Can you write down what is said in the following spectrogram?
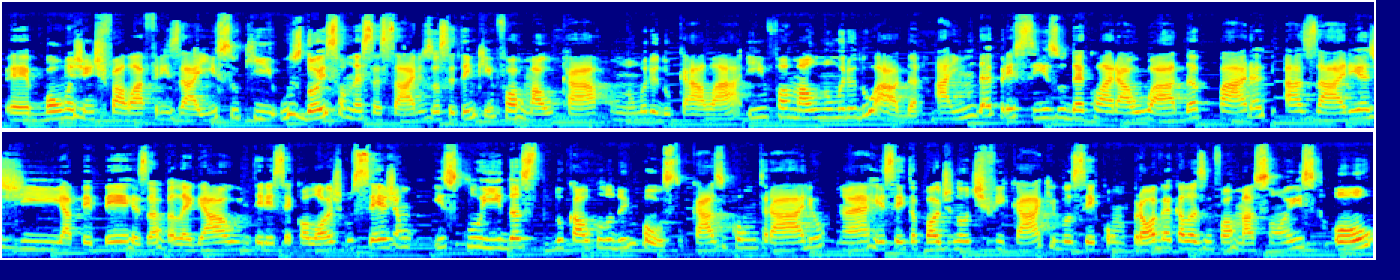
é, bom a gente falar, frisar isso, que os dois são necessários, você tem que informar o K, o número do K lá, e informar o número do ADA. Ainda é preciso declarar o ADA para as áreas de APP, reserva legal, interesse ecológico, sejam excluídas do cálculo do imposto. Caso contrário, né, a Receita pode notificar que você comprove aquelas informações ou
